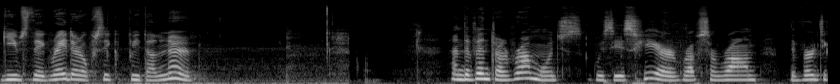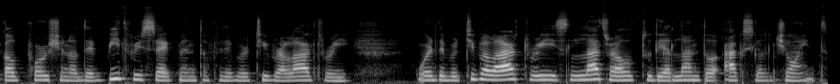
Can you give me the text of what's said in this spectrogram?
gives the greater occipital nerve. And the ventral ramus, which is here, wraps around the vertical portion of the V3 segment of the vertebral artery, where the vertebral artery is lateral to the atlantoaxial joint.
